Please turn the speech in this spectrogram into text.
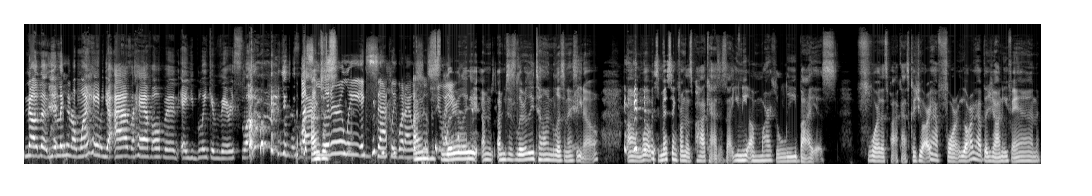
No, the, you're leaning on one hand. Your eyes are half open, and you blinking very slow. just That's like, I'm just- literally exactly what I was I'm just, just doing. literally I'm I'm just literally telling the listeners, you know, um, what was missing from this podcast is that you need a Mark Lee bias for this podcast because you already have foreign, you already have the Johnny fan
